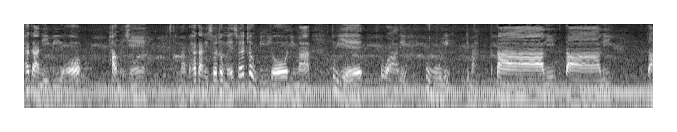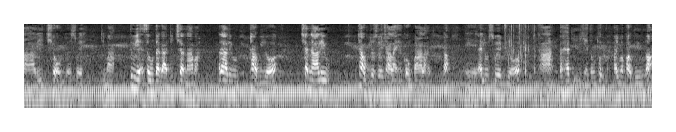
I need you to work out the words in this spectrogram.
ဟက်ကနေပြီးတော့ ဖောက်မယ်ရှင်ဒီမှာဘဟက်ကနေဆွဲထုတ်မယ်ဆွဲထုတ်ပြီးတော့ဒီမှာသူ့ရဲ့ဟိုဟာလေပူလေးဒီမှာအตาလေးအตาလေးအตาလေးချော့ပြီးတော့ဆွဲဒီမှာသူ့ရဲ့အစုံတက်ကဒီချက်နားမှာအဲ့ဒါလေးကိုထောက်ပြီးတော့ချက်နားလေးကိုထောက်ပြီးတော့ဆွဲချလိုက်ရင်အကုန်ပါလာပြီเนาะအဲအဲ့လိုဆွဲပြီးတော့တခါဘဟက်ဒီအရင်ဆုံးထုတ်မယ်ဘာမှမဖောက်သေးဘူးเนาะ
